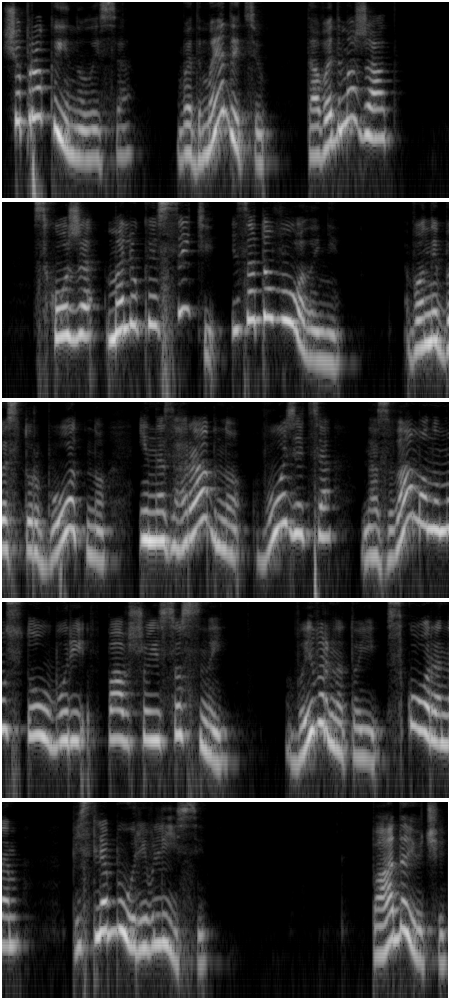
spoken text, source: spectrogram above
що прокинулися ведмедицю та ведмежат. Схоже, малюки ситі і задоволені. Вони безтурботно і незграбно возяться на зламаному стовбурі впавшої сосни, вивернутої з коренем після бурі в лісі. Падаючи,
